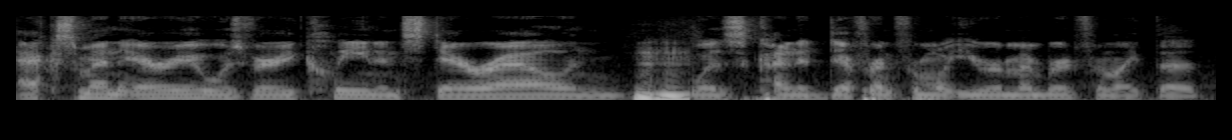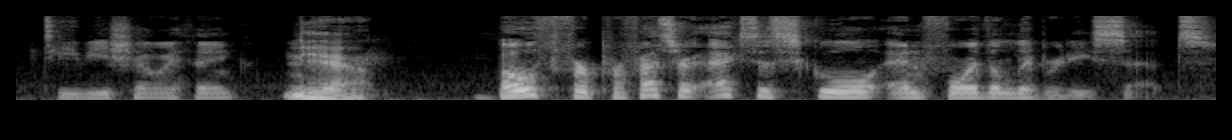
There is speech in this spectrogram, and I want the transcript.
X Men area was very clean and sterile and Mhm. was kind of different from what you remembered from like the TV show, I think. Yeah. Both for Professor X's school and for the Liberty set.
